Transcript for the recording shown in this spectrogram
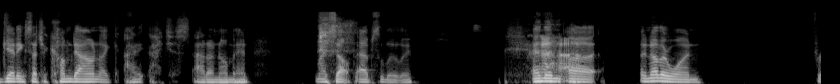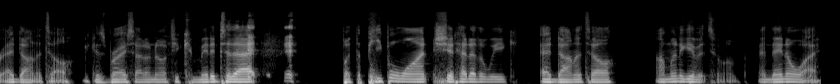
getting such a come down like I, I just i don't know man. Myself absolutely. And then uh another one for ed Donatell because bryce i don't know if you committed to that but the people want shithead of the week ed Donatell. I'm gonna give it to him and they know why.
